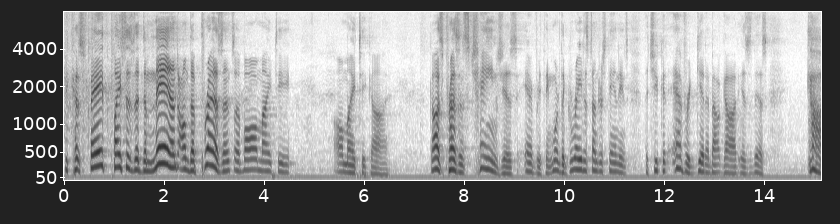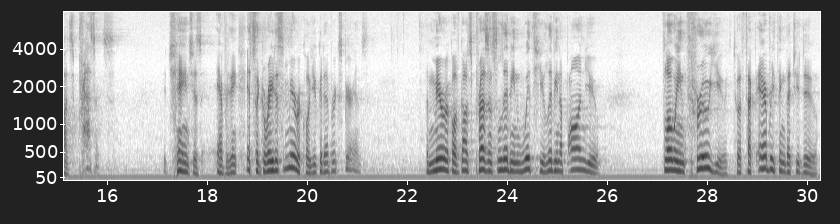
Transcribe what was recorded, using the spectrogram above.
because faith places a demand on the presence of Almighty, Almighty God. God's presence changes everything. One of the greatest understandings that you could ever get about God is this God's presence. It changes everything. It's the greatest miracle you could ever experience. The miracle of God's presence living with you, living upon you, flowing through you to affect everything that you do.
